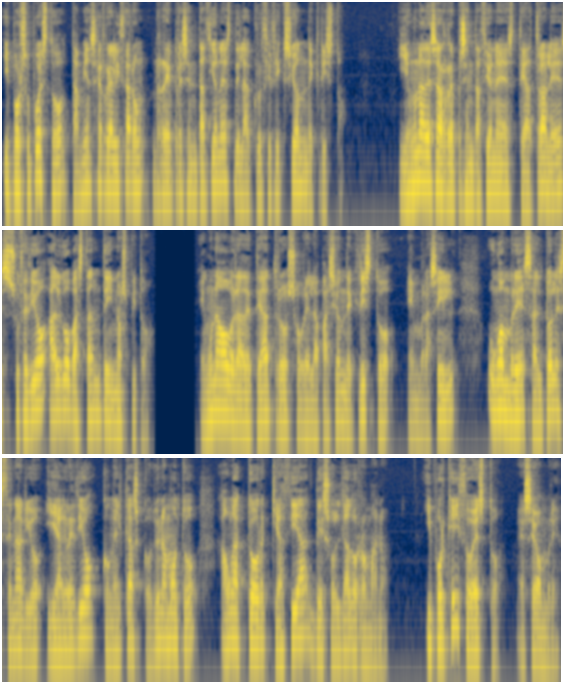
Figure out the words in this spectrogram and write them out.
y por supuesto también se realizaron representaciones de la crucifixión de Cristo. Y en una de esas representaciones teatrales sucedió algo bastante inhóspito. En una obra de teatro sobre la pasión de Cristo, en Brasil, un hombre saltó al escenario y agredió con el casco de una moto a un actor que hacía de soldado romano. ¿Y por qué hizo esto ese hombre?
